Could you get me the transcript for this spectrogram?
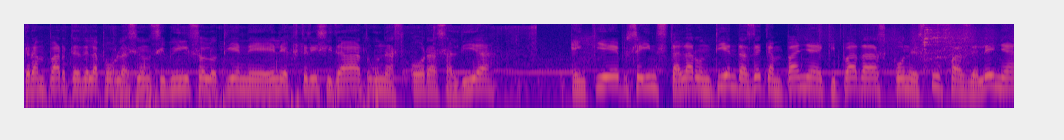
Gran parte de la población civil solo tiene electricidad unas horas al día. En Kiev se instalaron tiendas de campaña equipadas con estufas de leña.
